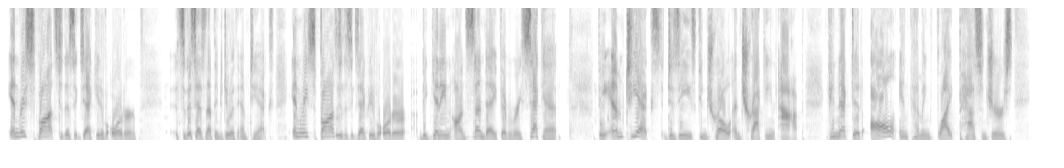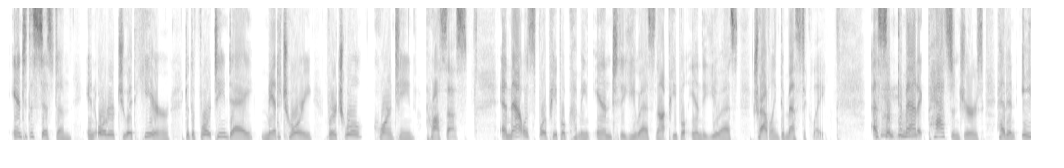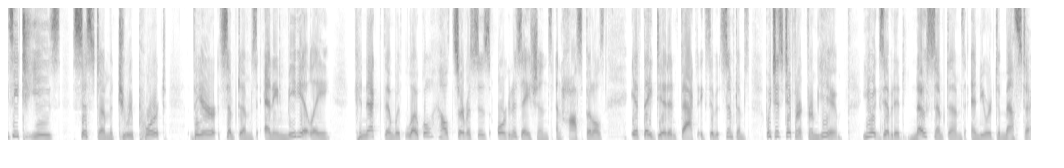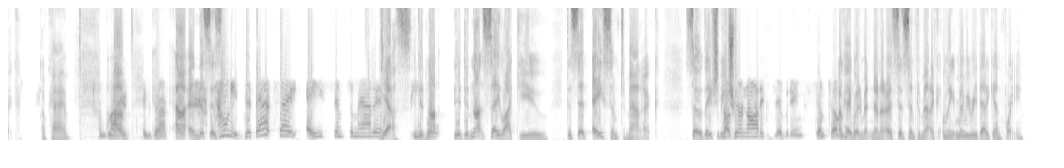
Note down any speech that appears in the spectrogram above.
In response to this executive order, so this has nothing to do with MTX. In response to this executive order, beginning on Sunday, February 2nd, the MTX disease control and tracking app connected all incoming flight passengers into the system in order to adhere to the 14 day mandatory virtual quarantine process. And that was for people coming into the U.S., not people in the U.S. traveling domestically. Asymptomatic mm-hmm. passengers had an easy to use system to report their symptoms and immediately connect them with local health services, organizations, and hospitals if they did, in fact, exhibit symptoms, which is different from you. You exhibited no symptoms and you were domestic. Okay. Right, exactly. uh, and this is Tony, did that say asymptomatic? yes. It did not. It did not say like you. This said asymptomatic. So they should be. So they're not exhibiting symptoms. Okay, wait a minute. No, no, it says symptomatic. Let me, let me read that again for you.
